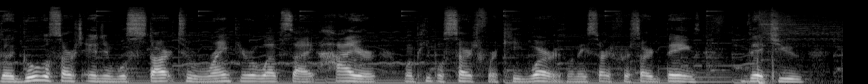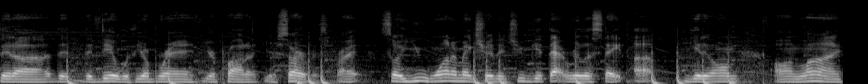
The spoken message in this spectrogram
The Google search engine will start to rank your website higher when people search for keywords, when they search for certain things that you that uh that, that deal with your brand, your product, your service, right? So you want to make sure that you get that real estate up, get it on online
